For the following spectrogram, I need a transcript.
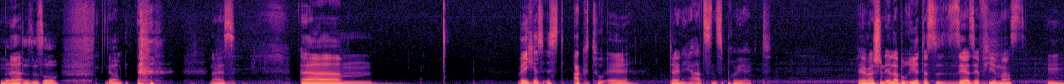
ne? Ja. Das ist so, ja. Nice. Ähm, welches ist aktuell dein Herzensprojekt? Wir haben ja schon elaboriert, dass du sehr, sehr viel machst. Hm.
